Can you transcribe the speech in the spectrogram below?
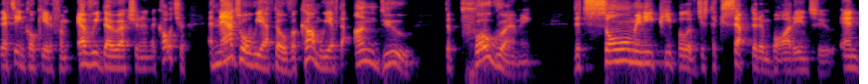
that's inculcated from every direction in the culture. And that's what we have to overcome. We have to undo the programming that so many people have just accepted and bought into. And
